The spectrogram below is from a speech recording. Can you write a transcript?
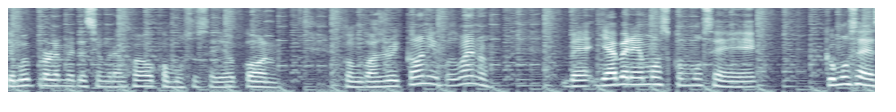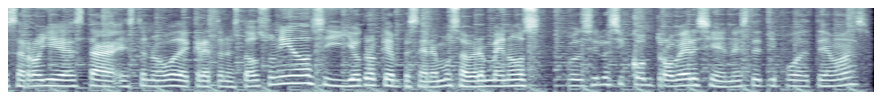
que muy probablemente sea un gran juego como sucedió con, con Ghost Recon. Y pues bueno, ya veremos cómo se, cómo se desarrolla esta, este nuevo decreto en Estados Unidos y yo creo que empezaremos a ver menos, por decirlo así, controversia en este tipo de temas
